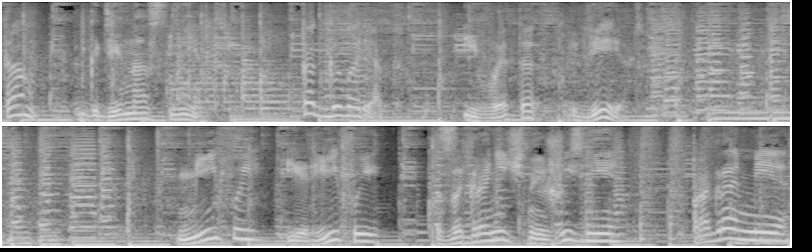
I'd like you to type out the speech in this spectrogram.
там, где нас нет. Так говорят, и в это верят. Мифы и рифы заграничной жизни в программе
